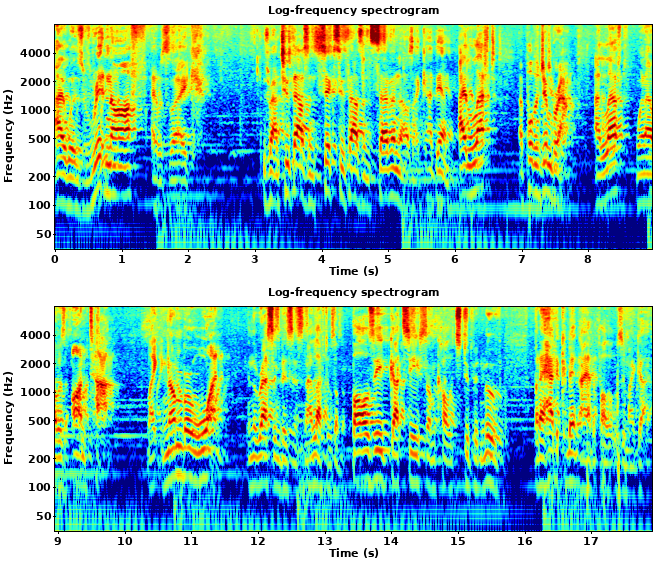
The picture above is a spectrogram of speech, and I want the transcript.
I was written off. I was like, it was around 2006, 2007. I was like, God damn. I left, I pulled a Jim Brown. I left when I was on top, like number one in the wrestling business. And I left. It was a ballsy, gutsy, some call it stupid move. But I had to commit and I had to follow what was in my gut.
